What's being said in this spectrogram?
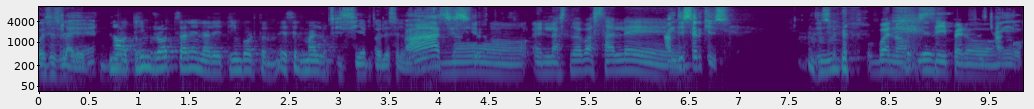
¿O esa es la de.? No, Tim Roth sale en la de Tim Burton. Es el malo. Sí, es cierto, él es el malo. Ah, sí, no, es cierto. En las nuevas sale. Andy Serkis. Uh -huh. Bueno, sí, pero. Chango.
